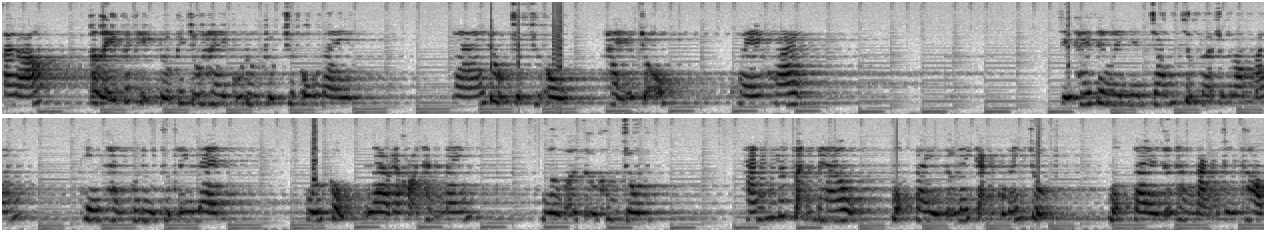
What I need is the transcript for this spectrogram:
Sau đó, tôi lại phát hiện được cái chỗ hay của đường trượt chân U này. Cái đường trượt chân U hay ở chỗ khoe khoang. Chỉ thấy Tên Lê nhanh chóng trượt vào trong lòng bán, theo thành của đường trượt leo lên. Cuối cùng lao ra khỏi thành bán, người ở giữa không trung. Hắn rất vảnh đau, một tay giữ lấy cạnh của bán trượt, một tay giữ thằng nặng trên không.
